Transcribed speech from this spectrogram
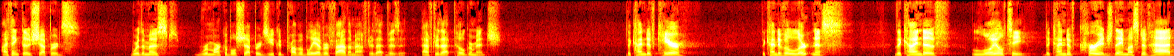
I think those shepherds were the most remarkable shepherds you could probably ever fathom after that visit, after that pilgrimage. The kind of care, the kind of alertness, the kind of loyalty, the kind of courage they must have had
